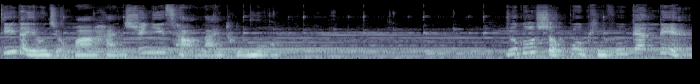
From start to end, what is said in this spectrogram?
滴的永久花和薰衣草来涂抹。如果手部皮肤干裂，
